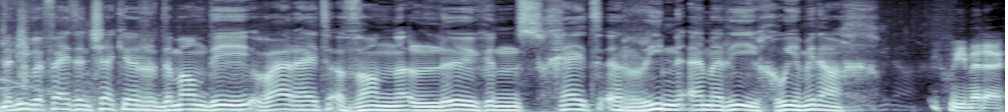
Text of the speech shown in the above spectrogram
De nieuwe feitenchecker, de man die waarheid van leugen scheidt, Rien Emery. Goedemiddag. Goedemiddag.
